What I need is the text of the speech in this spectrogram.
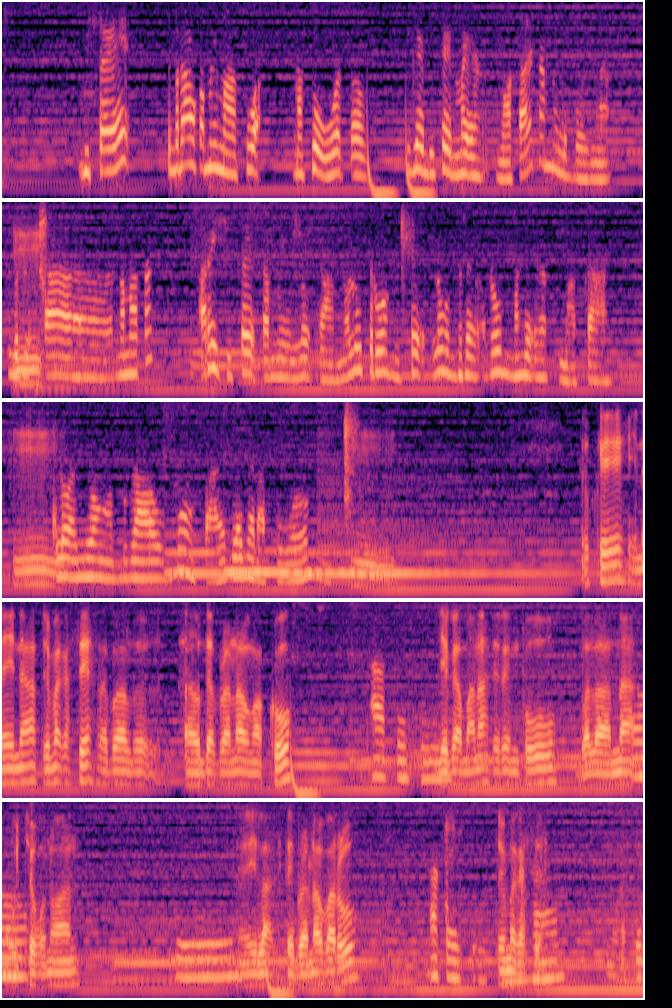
Bisa, sebenarnya kami masuk, masuk atau juga bisa mai makai kami lebihnya. Hmm. Ah, nama kan? Hari sisa kami lo kan, lalu terus bisa lo ber lo mahir makan. Hmm. Lalu anjong berau, mau saya belajar dapur. Hmm. Okey, Ina Ina, terima kasih labal uh, udah beranau dengan aku. Pun. Jaga mana dari empu, bala anak oh. mucuk nuan. Okay. Ila kita beranau baru. Okey. Terima kasih. Terima kasih.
